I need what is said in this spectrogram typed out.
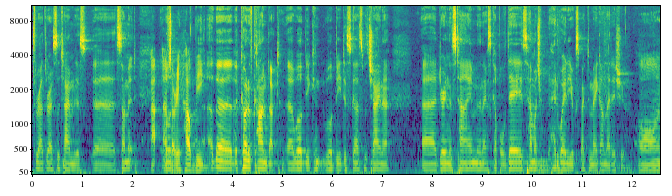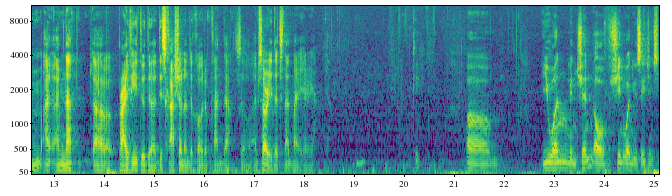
throughout the rest of the time of this uh, summit? Uh, I'm Well, sorry. How big? The the code of conduct uh, will be con- will be discussed with China uh, during this time in the next couple of days? How much headway do you expect to make on that issue? Um, I, I'm not uh, privy to the discussion on the code of conduct, so I'm sorry. That's not my area. Yeah. Okay. Um, Yuan Minchen of Xinhua News Agency.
